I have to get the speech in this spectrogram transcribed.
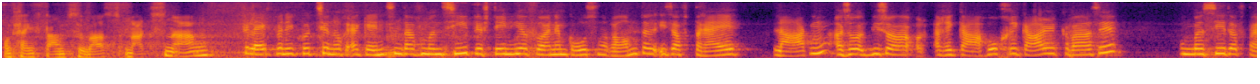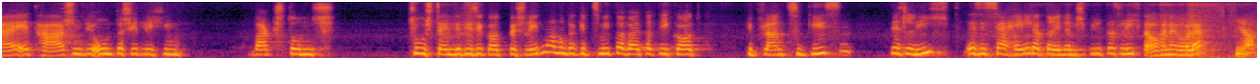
und fängt dann zu wachsen an. Vielleicht, wenn ich kurz hier noch ergänzen darf, man sieht, wir stehen hier vor einem großen Raum, der ist auf drei Lagen, also wie so ein Regal, Hochregal quasi. Und man sieht auf drei Etagen die unterschiedlichen Wachstumszustände, die Sie gerade beschrieben haben. Und da gibt's Mitarbeiter, die gerade die Pflanzen gießen. Das Licht, es ist sehr hell da drinnen. Spielt das Licht auch eine Rolle? Ja,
